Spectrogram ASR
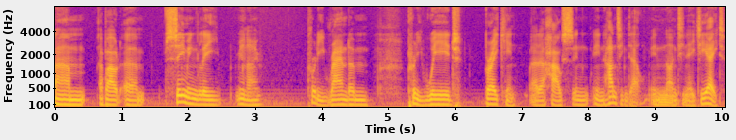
um, about um, seemingly, you know, pretty random, pretty weird break-in at a house in, in Huntingdale in 1988,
